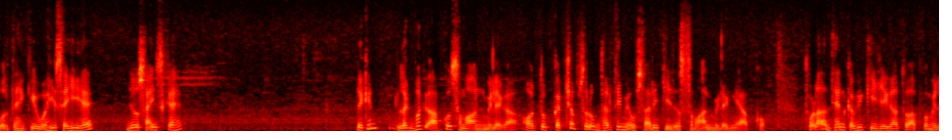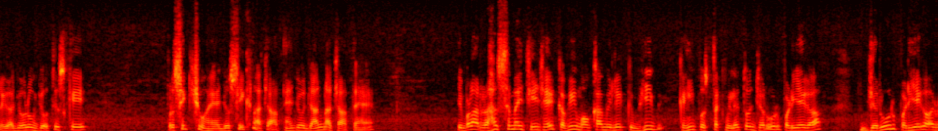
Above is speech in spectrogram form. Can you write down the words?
बोलते हैं कि वही सही है जो साइंस का है। लेकिन लगभग आपको समान मिलेगा और तो कच्छप स्वरूप धरती में वो सारी चीज़ें समान मिलेंगी आपको। थोड़ा अध्ययन कभी कीजिएगा तो आपको मिलेगा। जो लोग ज्योतिष के प्रशिक्षु हैं, जो सीखना चाहते हैं, जो जानना चाहते हैं ये बड़ा रहस्यमय चीज़ है। कभी मौका मिले, कभी कहीं पुस्तक मिले तो ज़रूर पढ़िएगा ज़रूर पढ़िएगा और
